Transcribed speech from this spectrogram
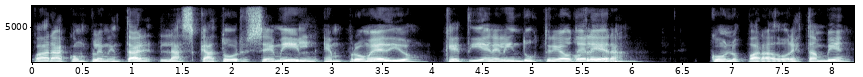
para complementar las 14 mil en promedio que tiene la industria hotelera con los paradores también.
